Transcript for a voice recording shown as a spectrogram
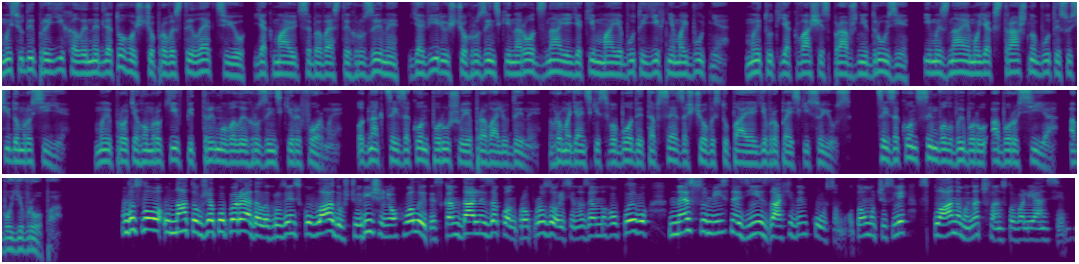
Ми сюди приїхали не для того, щоб провести лекцію, як мають себе вести грузини. Я вірю, що грузинський народ знає, яким має бути їхнє майбутнє. Ми тут як ваші справжні друзі, і ми знаємо, як страшно бути сусідом Росії. Ми протягом років підтримували грузинські реформи. Однак цей закон порушує права людини, громадянські свободи та все, за що виступає Європейський Союз. Цей закон символ вибору або Росія, або Європа. До слова, у НАТО вже попередили грузинську владу, що рішення ухвалити скандальний закон про прозорість іноземного впливу несумісне з її західним курсом, у тому числі з планами на членство в альянсі.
